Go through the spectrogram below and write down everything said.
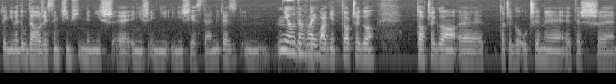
tutaj nie będę udawał, że jestem czymś innym niż, e, niż, niż jestem. I to jest mm, nie udawaj. dokładnie to, czego, to, czego, e, to, czego uczymy też e,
